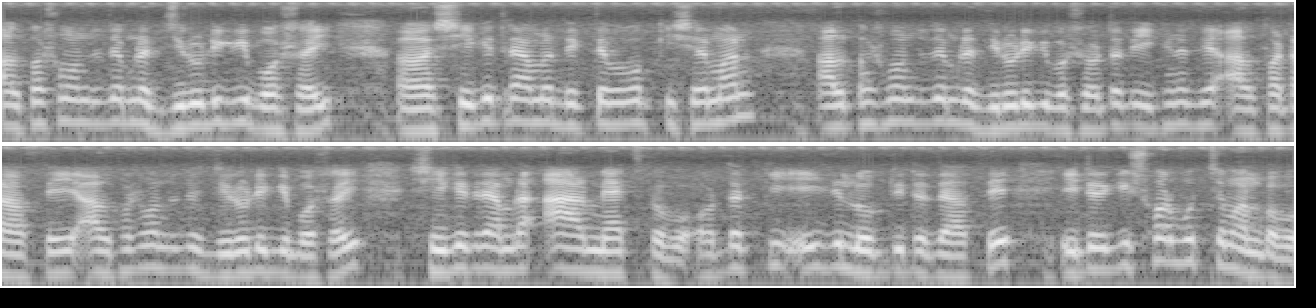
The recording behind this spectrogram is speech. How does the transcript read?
আলফা সমান যদি আমরা জিরো ডিগ্রি বসাই সেক্ষেত্রে আমরা দেখতে পাবো কিসের মান? আলফা সমান যদি আমরা জিরো ডিগ্রি বসাই, অর্থাৎ এখানে যে আলফাটা আছে, এই আলফা সমান যদি জিরো ডিগ্রি বসাই সেই ক্ষেত্রে আমরা আর ম্যাক্স পাবো। অর্থাৎ কি এই যে লব্ধিটা যে আছে, এটার কি সর্বোচ্চ মান পাবো?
